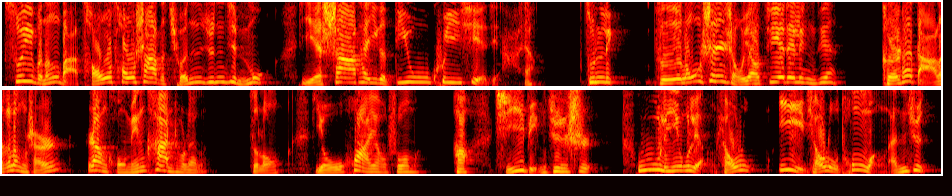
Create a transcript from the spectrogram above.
虽不能把曹操杀得全军尽没，也杀他一个丢盔卸甲呀！遵令。子龙伸手要接这令箭，可是他打了个愣神儿，让孔明看出来了。子龙有话要说吗？哈！启禀军师，乌林有两条路，一条路通往南郡，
